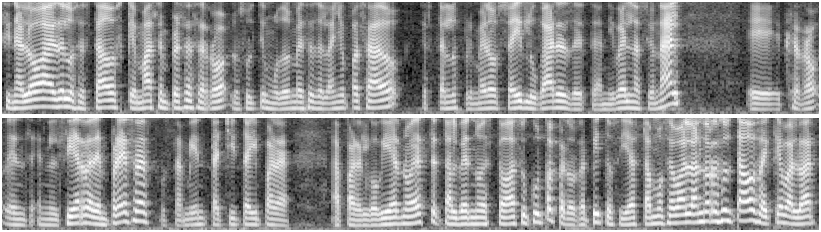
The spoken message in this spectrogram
Sinaloa es de los estados que más empresas cerró los últimos dos meses del año pasado. Está en los primeros seis lugares a nivel nacional. Eh, en, en, el cierre de empresas, pues también tachita ahí para para el gobierno este. Tal vez no es toda su culpa, pero repito, si ya estamos evaluando resultados, hay que evaluar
